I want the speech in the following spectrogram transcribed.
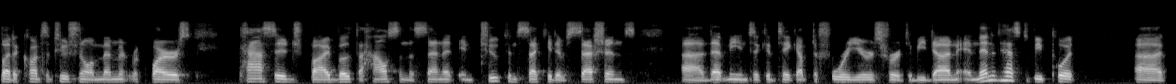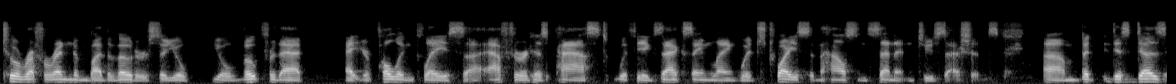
but a constitutional amendment requires passage by both the House and the Senate in two consecutive sessions. Uh, that means it could take up to four years for it to be done, and then it has to be put uh, to a referendum by the voters. So you'll you'll vote for that at your polling place uh, after it has passed with the exact same language twice in the House and Senate in two sessions. Um, but this does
